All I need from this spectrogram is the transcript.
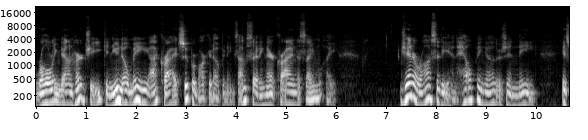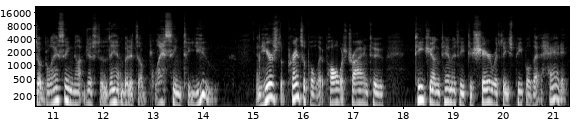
rolling down her cheek, and you know me, I cry at supermarket openings. I'm sitting there crying the same way. Generosity and helping others in need is a blessing not just to them, but it's a blessing to you. And here's the principle that Paul was trying to teach young Timothy to share with these people that had it.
